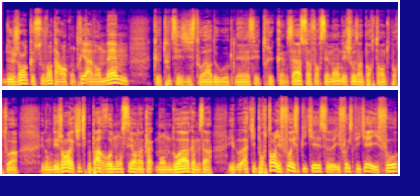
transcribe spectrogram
de gens que souvent tu as rencontrés avant même que toutes ces histoires de wokeness et de trucs comme ça soient forcément des choses importantes pour toi. Et donc des gens à qui tu peux pas renoncer en un claquement de doigts comme ça, et à qui pourtant il faut expliquer ce, il faut expliquer, il faut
